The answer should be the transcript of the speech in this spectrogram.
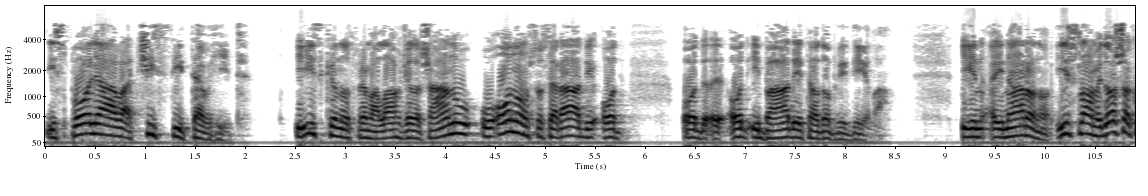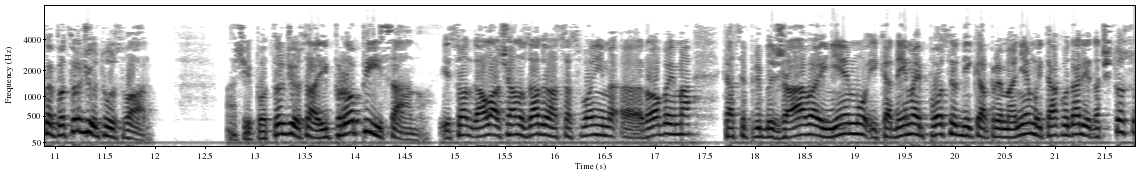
ispoljava čisti tevhid i iskrenost prema Allahu Đelešanu u onom što se radi od, od, od ibadeta, od dobrih dijela. I, I naravno, Islam je došao koji potvrđuju tu stvar. Znači, potvrđuju stvar i propisano. I su onda Allah Đelešanu zadovoljan sa svojim uh, robovima kad se približavaju njemu i kad nemaju posrednika prema njemu i tako dalje. Znači, to su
